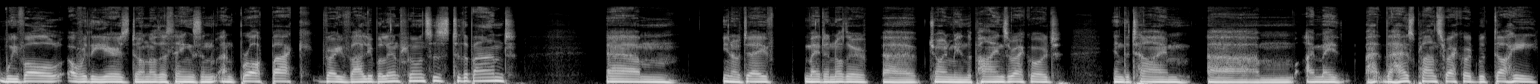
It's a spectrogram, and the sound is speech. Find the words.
we've all over the years done other things and, and brought back very valuable influences to the band. Um, you know, Dave made another uh, "Join Me in the Pines" record in the time. Um, I made the Houseplants record with Daithí.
